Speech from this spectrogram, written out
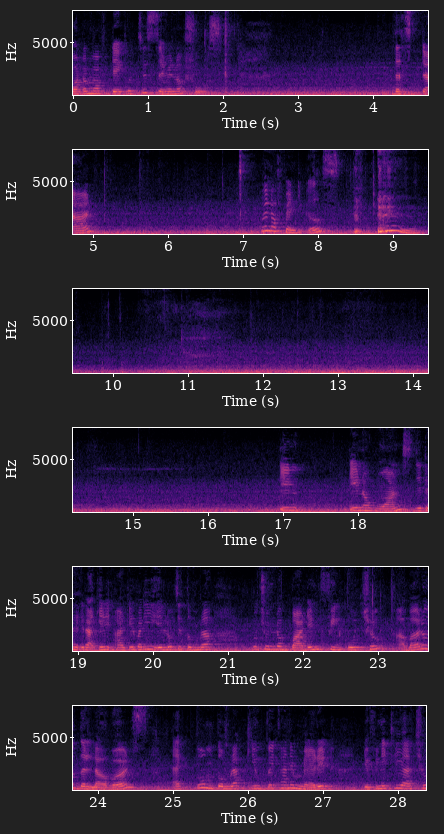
বটম অফ ডেক হচ্ছে seven of swords the star queen of pentacles ten ten of wands যেটা এর আগের আগের বারই এলো যে তোমরা প্রচণ্ড বার্ডেন ফিল করছ। আবারও দ্য লাভার্স একদম তোমরা কেউ তো এখানে ম্যারিড ডেফিনেটলি আছো।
